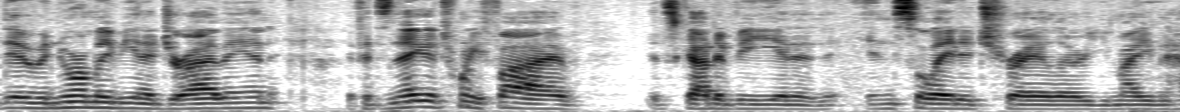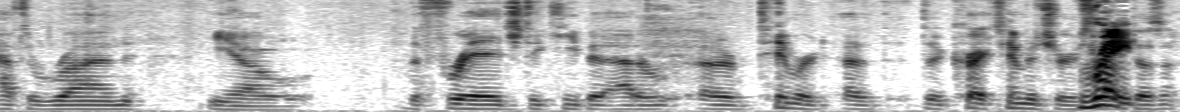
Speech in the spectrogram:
They would normally be in a dry van. If it's negative 25, it's got to be in an insulated trailer. You might even have to run, you know, the fridge to keep it at a, at a timber, at the correct temperature. So Right. It doesn't.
